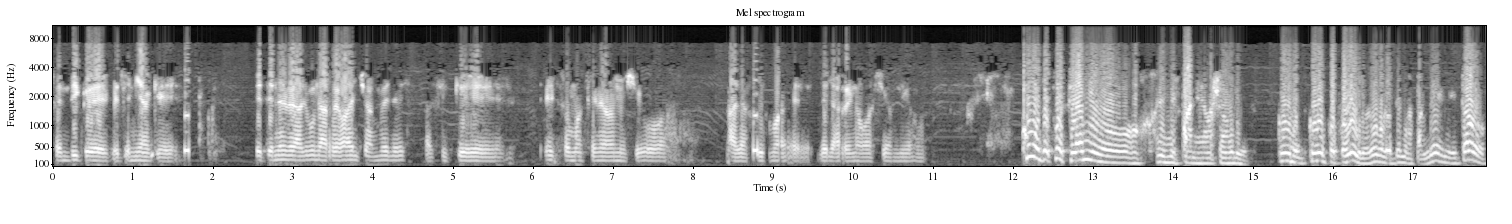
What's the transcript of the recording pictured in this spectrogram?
sentí que, que tenía que, que tener alguna revancha en Vélez, así que eso más que nada me llevó a, a la firma de, de la renovación, digamos. ¿Cómo te fue este año en España, Valladolid? ¿Cómo, cómo fue, fue duro, no? Con el tema de la pandemia y todo.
